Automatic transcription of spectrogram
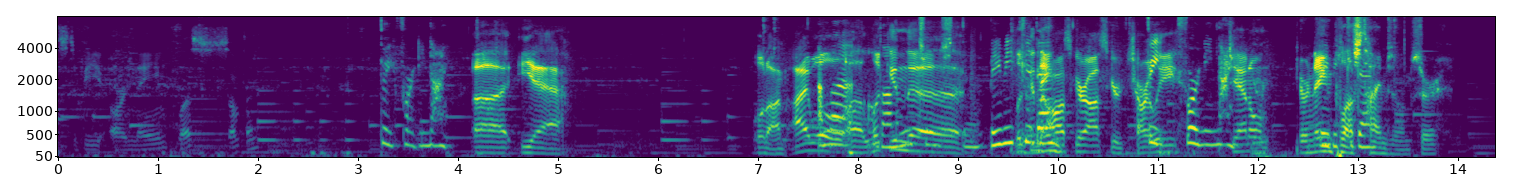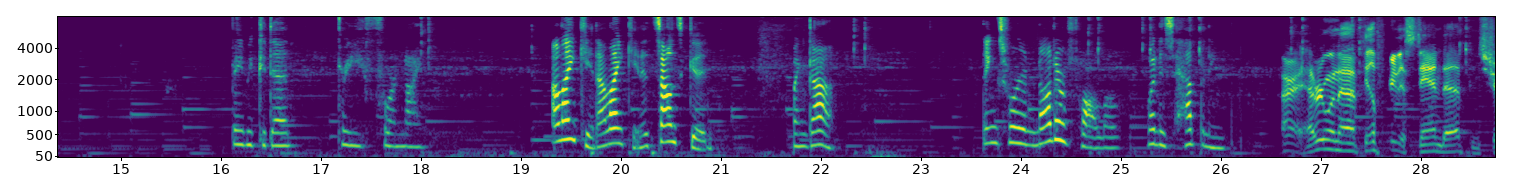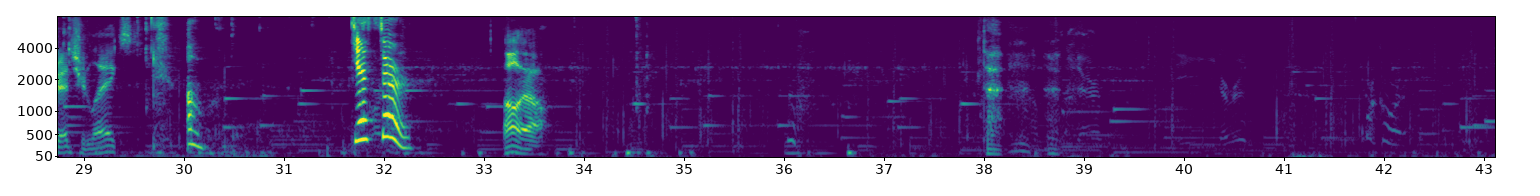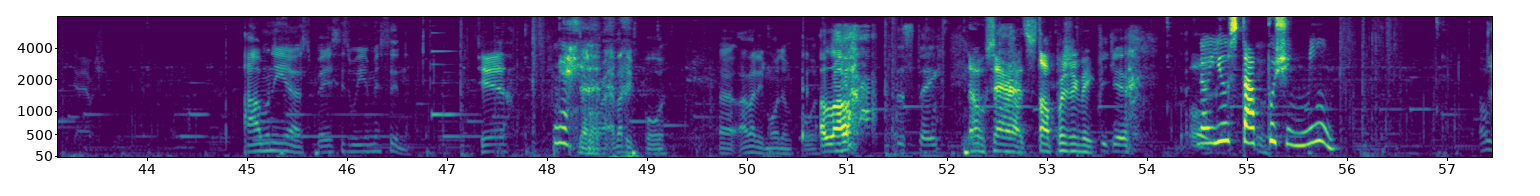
It has to be our name plus something. 349. Uh, yeah. Hold on. I will gonna- uh, look on, in let me change the the baby look in the. Oscar Oscar Charlie 349. channel. Your name Baby plus cadet. time zone, sir. Baby cadet 349. I like it. I like it. It sounds good. My god. Thanks for another follow. What is happening? All right, everyone, uh, feel free to stand up and stretch your legs. Oh. Yes, sir. Oh yeah. How many uh, spaces were you missing? Yeah. Yeah. Alright, I've added four. Uh, I've added more than four. Hello? this thing. No, Sarah, stop pushing me. Begin. No, you stop pushing me.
